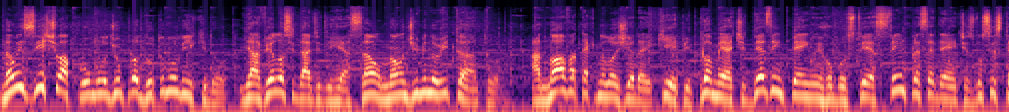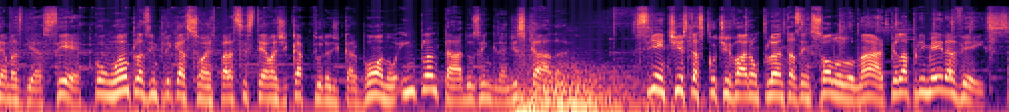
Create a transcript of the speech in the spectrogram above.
não existe o acúmulo de um produto no líquido e a velocidade de reação não diminui tanto. A nova tecnologia da equipe promete desempenho e robustez sem precedentes nos sistemas DAC, com amplas implicações para sistemas de captura de carbono implantados em grande escala. Cientistas cultivaram plantas em solo lunar pela primeira vez,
